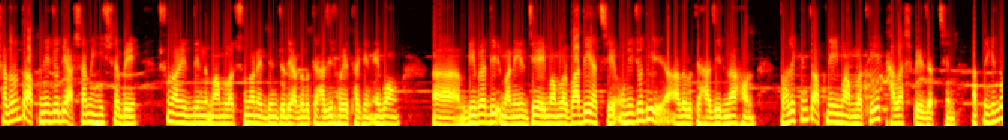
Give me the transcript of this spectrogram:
সাধারণত আপনি যদি আসামি হিসাবে শুনানির দিন, মামলার শুনানির দিন যদি আদালতে হাজির হয়ে থাকেন এবং বিবাদী মানে যে এই মামলার বাদী আছে, উনি যদি আদালতে হাজির না হন তাহলে কিন্তু আপনি এই মামলা থেকে খালাস পেয়ে যাচ্ছেন। আপনি কিন্তু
